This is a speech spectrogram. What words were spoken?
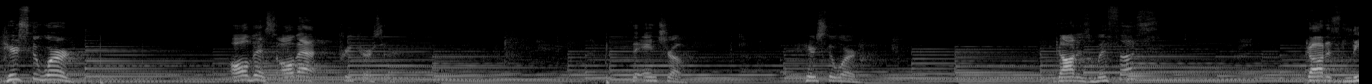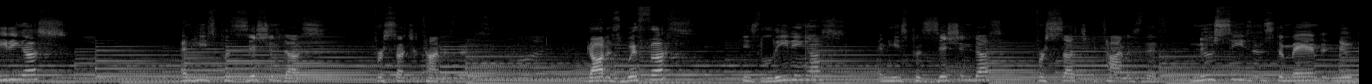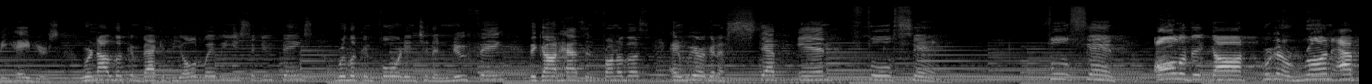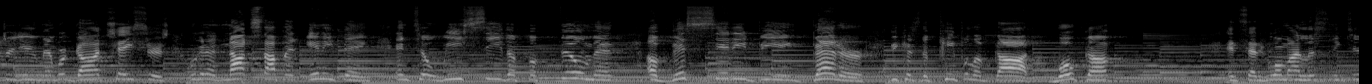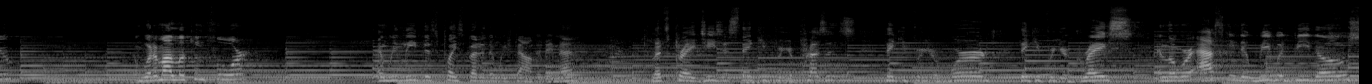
Here's the word. All this, all that, precursor. The intro. Here's the word God is with us. God is leading us, and He's positioned us for such a time as this. God is with us, He's leading us, and He's positioned us for such a time as this. New seasons demand new behaviors. We're not looking back at the old way we used to do things. We're looking forward into the new thing that God has in front of us, and we are going to step in full sin. Full sin. All of it, God. We're going to run after you, man. We're God chasers. We're going to not stop at anything until we see the fulfillment of this city being better because the people of God woke up and said, Who am I listening to? And what am I looking for? And we leave this place better than we found it. Amen? Let's pray. Jesus, thank you for your presence. Thank you for your word. Thank you for your grace. And Lord, we're asking that we would be those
